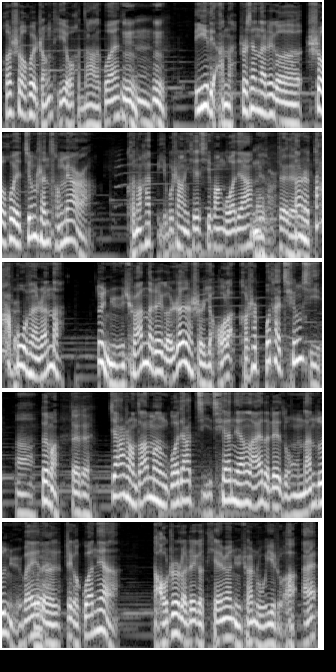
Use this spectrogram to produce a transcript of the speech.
和社会整体有很大的关系。嗯嗯，第一点呢，是现在这个社会精神层面啊，可能还比不上一些西方国家，没错，对对，但是大部分人呢，对女权的这个认识有了，可是不太清晰，啊，对吗？对对，加上咱们国家几千年来的这种男尊女卑的这个观念啊，导致了这个田园女权主义者，哎，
